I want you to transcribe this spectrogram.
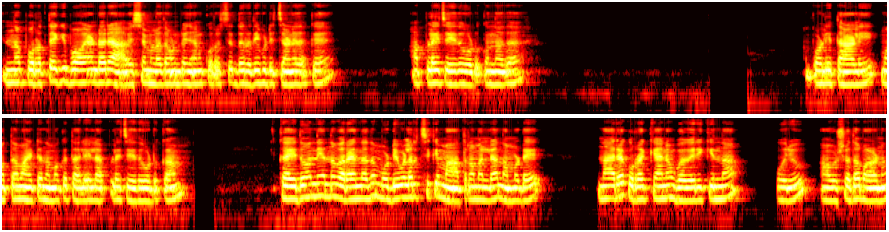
ഇന്ന് പുറത്തേക്ക് പോകേണ്ട ഒരു ആവശ്യമുള്ളതുകൊണ്ട് ഞാൻ കുറച്ച് ധൃതി പിടിച്ചാണ് ഇതൊക്കെ അപ്ലൈ ചെയ്ത് കൊടുക്കുന്നത്. അപ്പോൾ ഈ താളി മൊത്തമായിട്ട് നമുക്ക് തലയിൽ അപ്ലൈ ചെയ്ത് കൊടുക്കാം. കൈതോന്നി എന്ന് പറയുന്നത് മുടി വളർച്ചയ്ക്ക് മാത്രമല്ല നമ്മുടെ നര കുറയ്ക്കാനും ഉപകരിക്കുന്ന ഒരു ഔഷധമാണ്.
